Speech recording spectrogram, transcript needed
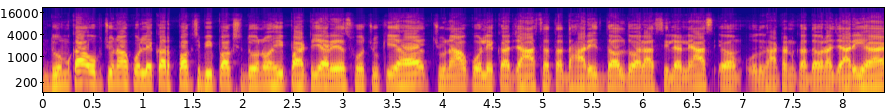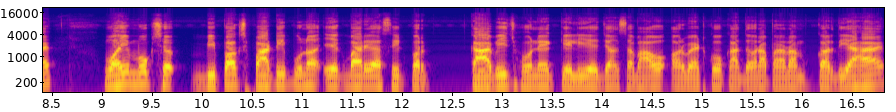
दुमका उपचुनाव को लेकर पक्ष विपक्ष दोनों ही पार्टियाँ रेस हो चुकी है। चुनाव को लेकर जहाँ सत्ताधारी दल द्वारा शिलान्यास एवं उद्घाटन का दौरा जारी है, वहीं मुख्य विपक्ष पार्टी पुनः एक बार यह सीट पर काबिज होने के लिए जनसभाओं और बैठकों का दौरा प्रारंभ कर दिया है।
